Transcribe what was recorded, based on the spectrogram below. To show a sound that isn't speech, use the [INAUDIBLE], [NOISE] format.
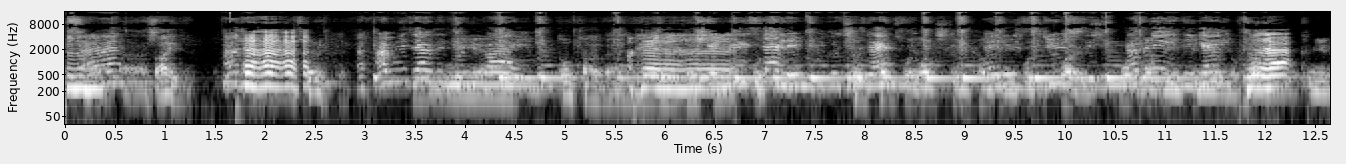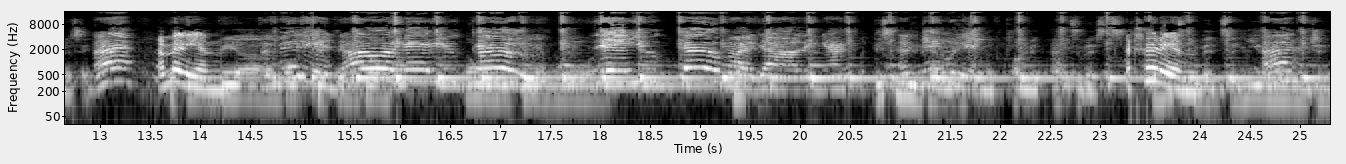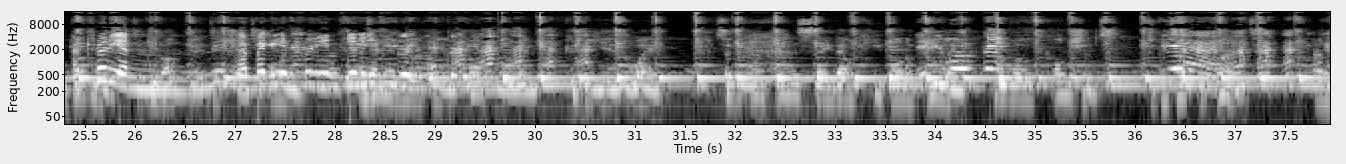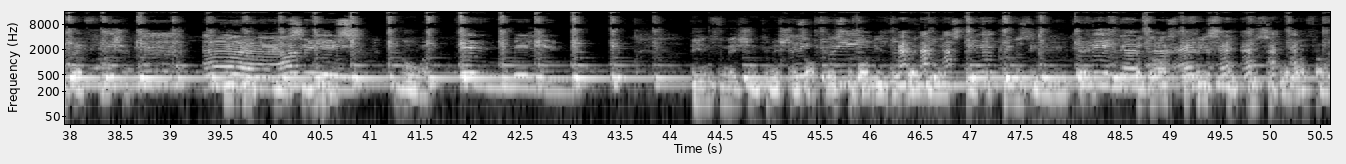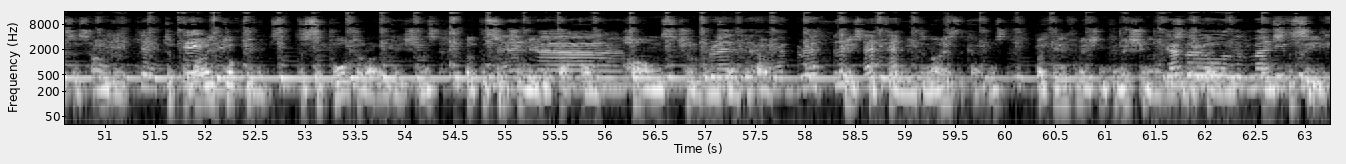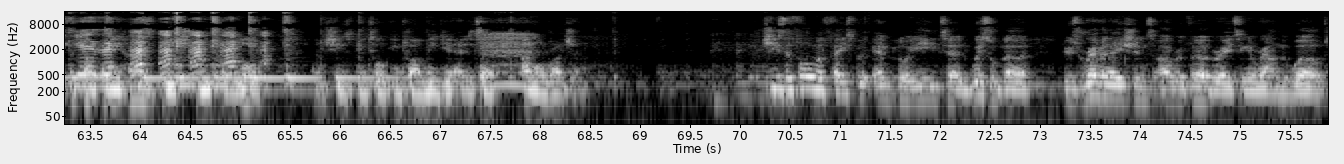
uh, aside. How many thousand did you buy don't have any Can uh, we sell him because he's handsome? and to juicy. How many did you get? community? A million. We, uh, A million. Oh, there you go. There you go, my darling. This A new generation of climate activists A trillion. will convince a new Norwegian A government trillion. to give up the addiction A billion, oil. trillion, And trillion, any trillion. European court ruling could be years away. So the campaigners say they'll keep on appealing to the world's conscience to protect the planet and their future. Repeat how BBC many? News, Norway. Ten million. The Information Commission's Office, the body that regulates data [LAUGHS] asked the Facebook whistleblower Frances Haugen to provide documents to support her allegations that the social media platform harms children's mental health. Facebook firmly denies the claims, but the Information Commissioner, Elizabeth Gather all the Denham, wants to see if the company has breached UK law. And she's been talking to our media editor, Amol Rajan. She's the former Facebook employee turned whistleblower whose revelations are reverberating around the world.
